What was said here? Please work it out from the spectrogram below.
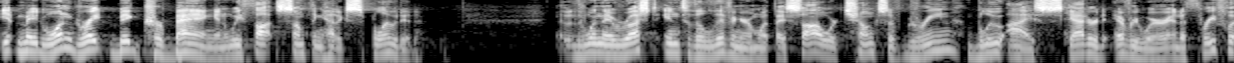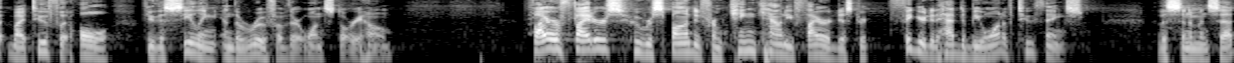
it made one great big kerbang, and we thought something had exploded. When they rushed into the living room, what they saw were chunks of green blue ice scattered everywhere and a three foot by two foot hole through the ceiling and the roof of their one story home. Firefighters who responded from King County Fire District figured it had to be one of two things, the cinnamon said.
